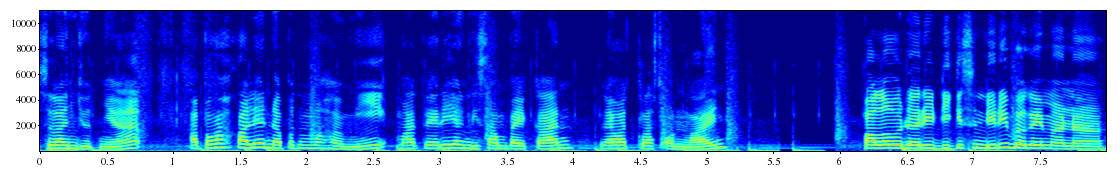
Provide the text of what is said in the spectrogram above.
Selanjutnya, apakah kalian dapat memahami materi yang disampaikan lewat kelas online? Kalau dari Diki sendiri bagaimana?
